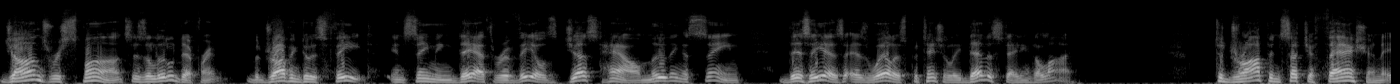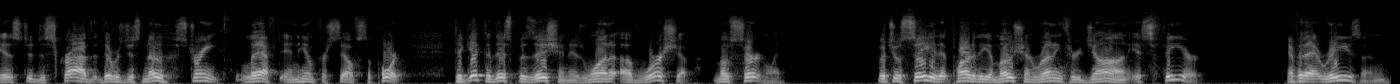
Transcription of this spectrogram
John's response is a little different, but dropping to his feet in seeming death reveals just how moving a scene this is, as well as potentially devastating to life. To drop in such a fashion is to describe that there was just no strength left in him for self support. To get to this position is one of worship, most certainly. But you'll see that part of the emotion running through John is fear. And for that reason,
